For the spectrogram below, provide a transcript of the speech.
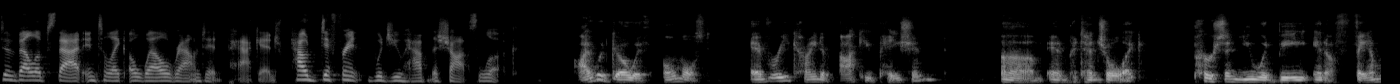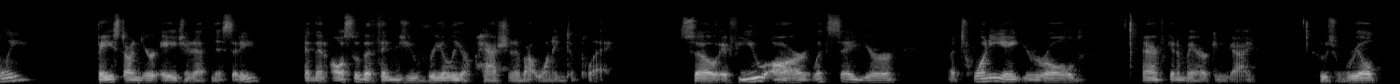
develops that into like a well rounded package? How different would you have the shots look? I would go with almost every kind of occupation um, and potential like person you would be in a family based on your age and ethnicity and then also the things you really are passionate about wanting to play. So if you are, let's say you're a 28 year old African American guy who's real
